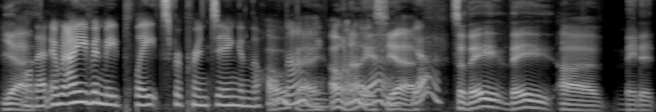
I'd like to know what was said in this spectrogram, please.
yeah, all that. And I even made plates for printing and the whole Oh, okay. nine. Oh, nice. yeah. Yeah. yeah. So they they uh, made it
